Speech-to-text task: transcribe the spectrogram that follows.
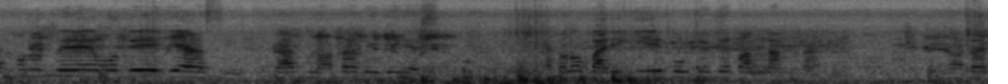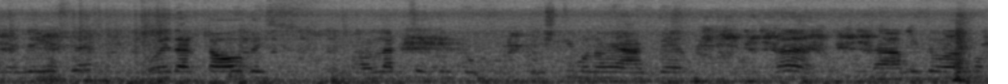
এখনও ট্রেনের মধ্যে যে আছি। রাত নটা বেজে গেছে। এখনও বাড়ি গিয়ে পৌঁছাতে পারলাম না। নটা বেজে গেছে। ওয়েদারটাও বেশ ভালো লাগছে, কিন্তু বৃষ্টি মনে হয় আসবে। হ্যাঁ তা আমি তো এখন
